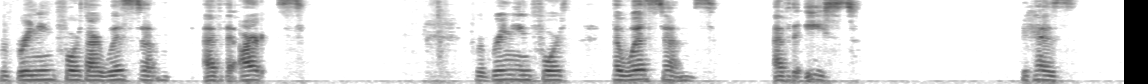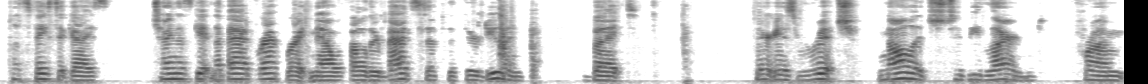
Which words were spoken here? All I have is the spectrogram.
We're bringing forth our wisdom of the arts. We're bringing forth the wisdoms of the East. Because, let's face it, guys, China's getting a bad rap right now with all their bad stuff that they're doing. But there is rich knowledge to be learned from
